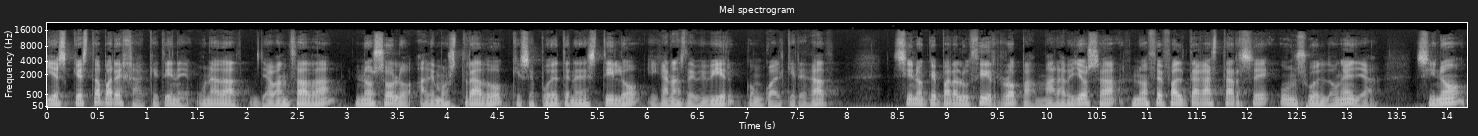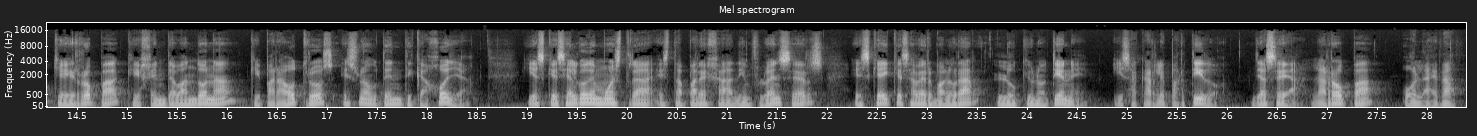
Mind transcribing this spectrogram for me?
Y es que esta pareja que tiene una edad ya avanzada no solo ha demostrado que se puede tener estilo y ganas de vivir con cualquier edad, sino que para lucir ropa maravillosa no hace falta gastarse un sueldo en ella, sino que hay ropa que gente abandona que para otros es una auténtica joya. Y es que si algo demuestra esta pareja de influencers es que hay que saber valorar lo que uno tiene y sacarle partido, ya sea la ropa o la edad.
